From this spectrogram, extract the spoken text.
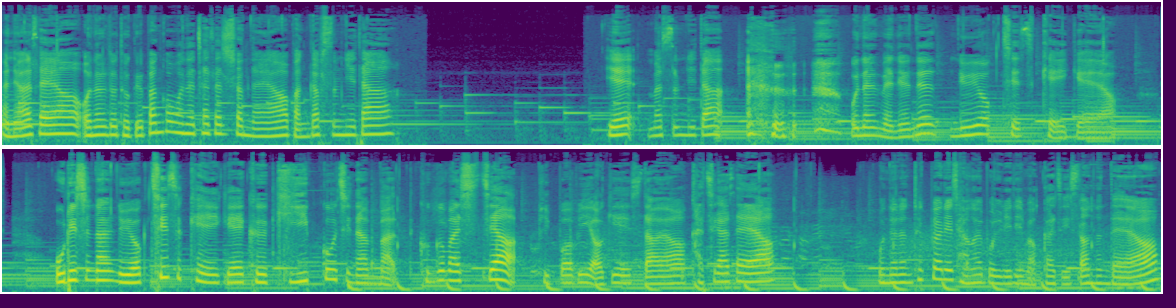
안녕하세요. 오늘도 독일 빵공원을 찾아주셨나요? 반갑습니다. 예, 맞습니다. 오늘 메뉴는 뉴욕 치즈케이크예요. 오리지널 뉴욕 치즈케이크의 그 깊고 진한 맛 궁금하시죠? 비법이 여기에 있어요. 같이 가세요. 오늘은 특별히 장을 볼 일이 몇 가지 있었는데요.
